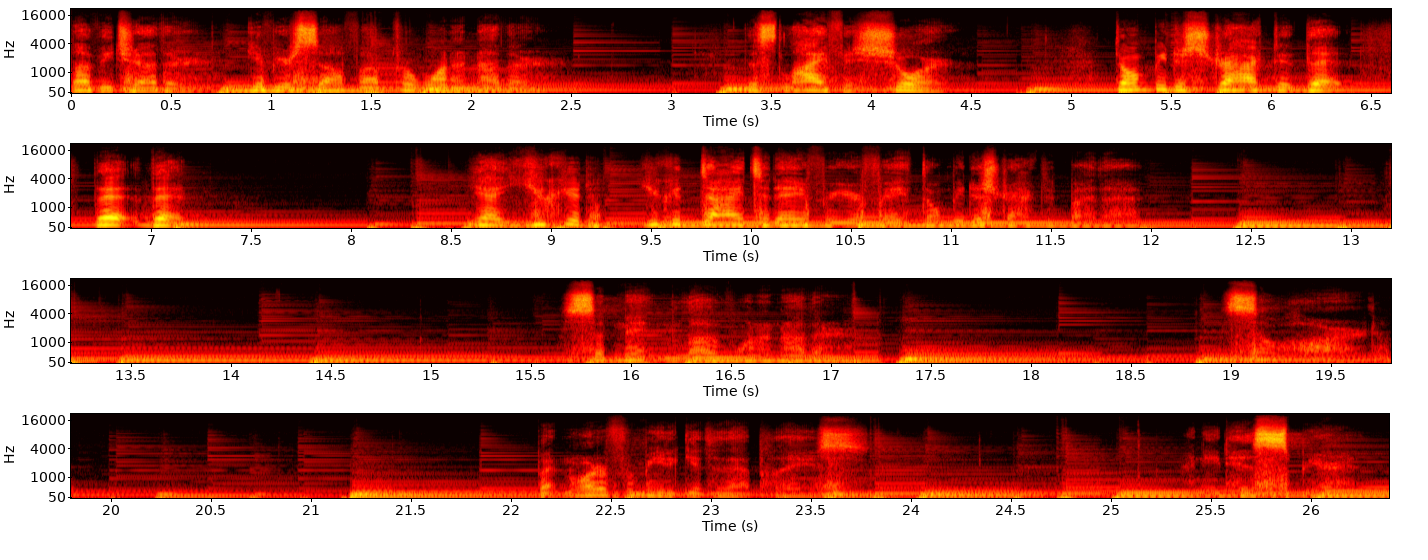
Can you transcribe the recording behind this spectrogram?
Love each other. Give yourself up for one another. This life is short. Don't be distracted that that that yeah, you could you could die today for your faith. Don't be distracted by that. Submit and love one another. It's so hard. But in order for me to get to that place, I need His Spirit.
